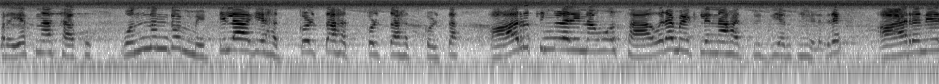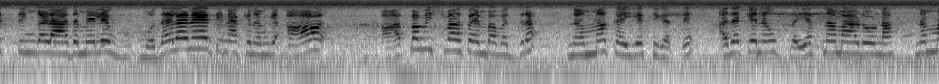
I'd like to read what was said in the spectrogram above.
ಪ್ರಯತ್ನ ಸಾಕು. ಒಂದೊಂದು ಮೆಟ್ಟಿಲಾಗಿ ಹತ್ಕೊಳ್ತಾ ಹತ್ಕೊಳ್ತಾ ಹತ್ಕೊಳ್ತಾ ಆರು ತಿಂಗಳಲ್ಲಿ ನಾವು ಸಾವಿರ ಮೆಟ್ಲನ್ನ ಹತ್ತಿದ್ವಿ ಅಂತ ಹೇಳಿದ್ರೆ ಆರನೇ ತಿಂಗಳಾದ ಮೇಲೆ ಮೊದಲನೇ ದಿನಕ್ಕೆ ನಮಗೆ ಆ ಆತ್ಮವಿಶ್ವಾಸ ಎಂಬ ವಜ್ರ ನಮ್ಮ ಕೈಗೆ ಸಿಗತ್ತೆ. ಅದಕ್ಕೆ ನಾವು ಪ್ರಯತ್ನ ಮಾಡೋಣ. ನಮ್ಮ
